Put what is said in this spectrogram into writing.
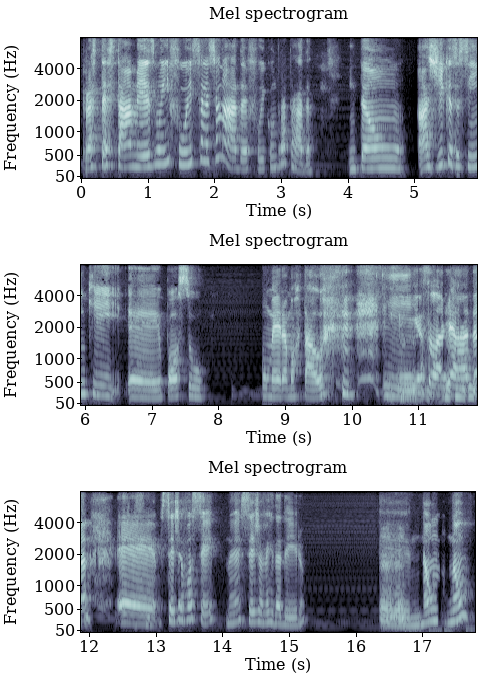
Para testar mesmo e fui selecionada, fui contratada. Então, as dicas assim que é, eu posso um mera mortal e assalariada, é, seja você, né? Seja verdadeiro. Uhum. É, não, não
